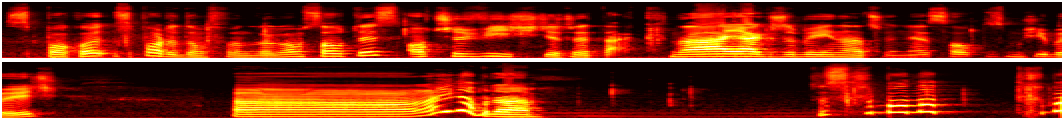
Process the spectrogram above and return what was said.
Spoko. Spory dom swoją drogą. Sołtys? Oczywiście, że tak. No a jak żeby inaczej, nie? Sołtys musi być. Eee, no i dobra. To jest chyba na chyba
